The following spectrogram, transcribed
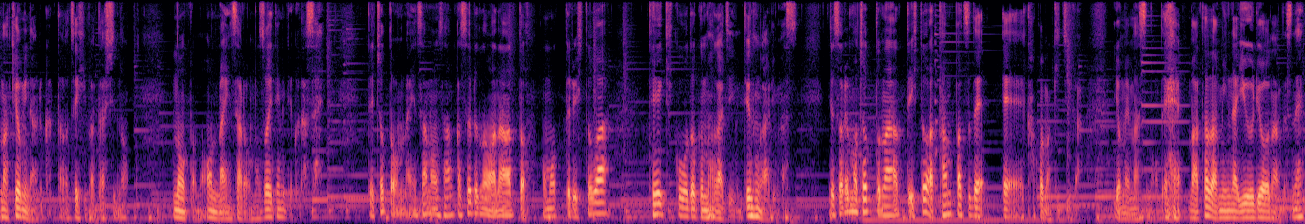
まあ興味のある方は是非私のノートのオンラインサロンを覗いてみてください。でちょっとオンラインサロン参加するのはなと思ってる人は定期購読マガジンっていうのがあります。でそれもちょっとなって人は単発で、えー、過去の記事が読めますので、まあ、ただみんな有料なんですね。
